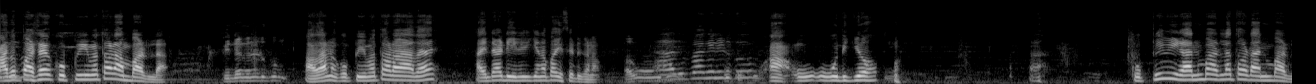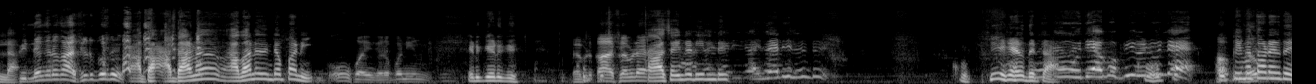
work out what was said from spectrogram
അത് പക്ഷെ കുപ്പിമ തൊടാൻ പാടില്ല. പിന്നെ എങ്ങനെ എടുക്കും? അതാണ് കുപ്പിമ തൊടാതെ അതിന്റെ അടിയിലിരിക്കുന്ന പൈസ എടുക്കണം. അത് ഊ- അങ്ങനെ എടുക്കും? ആ ഊതിക്കോ. കുപ്പി വീഴാനും പാടില്ല തൊടാനും പാടില്ല. പിന്നെ അതാണ് അതാണ് ഇതിന്റെ പണി. ഓ ഭയങ്കര പണിയാണ്. എടുക്ക് എടുക്ക്. കാശ് അതിന്റെ അടിയിലുണ്ട്. കുപ്പി വീഴരുതിട്ടാ ഊതിയ കുപ്പി വീഴൂലേ കുപ്പിമ തൊടരുത്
